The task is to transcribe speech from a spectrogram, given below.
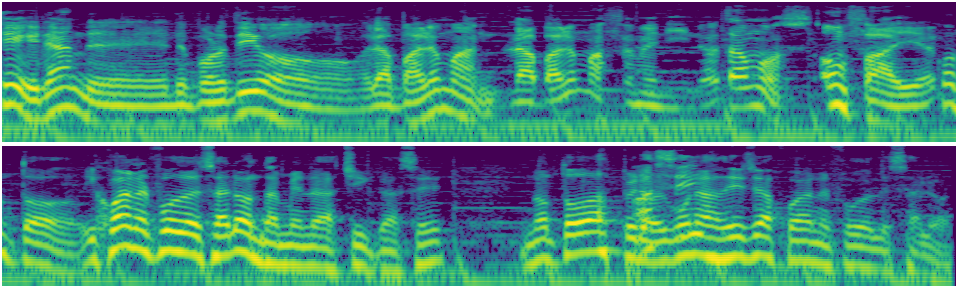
Qué grande Deportivo La Paloma, La Paloma femenino. Estamos on fire. Con todo. Y juegan el fútbol de salón también las chicas, ¿eh? No todas, pero ¿Ah, sí? algunas de ellas juegan el fútbol de salón.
